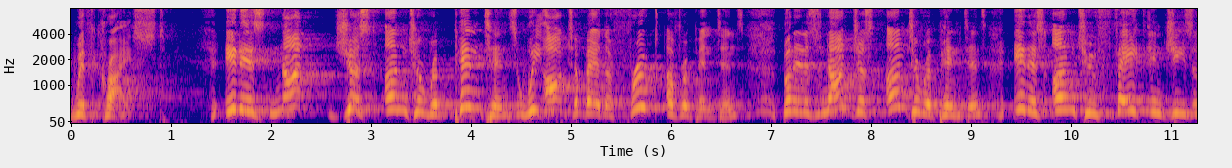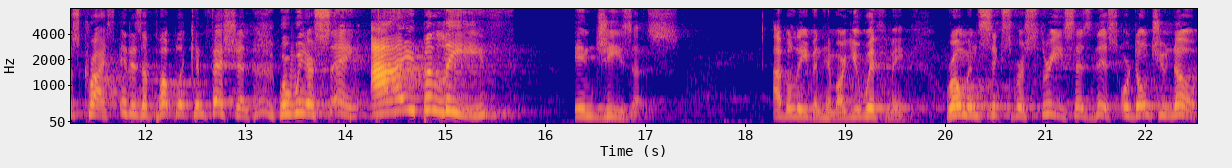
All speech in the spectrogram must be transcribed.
with Christ. It is not just unto repentance, we ought to bear the fruit of repentance, but it is not just unto repentance, it is unto faith in Jesus Christ. It is a public confession where we are saying, I believe in Jesus. I believe in him. Are you with me? Romans 6, verse 3 says this, or don't you know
